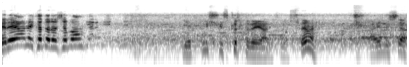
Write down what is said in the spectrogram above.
Tereyağı ne kadar acaba? 70 140 lira yani kilosu değil mi? Hayırlı işler.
